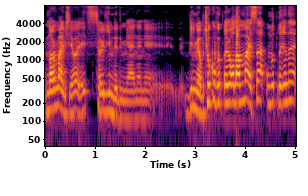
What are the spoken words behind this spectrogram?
Normal bir şey öyle söyleyeyim dedim yani hani bilmiyorum çok umutları olan varsa umutlarını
